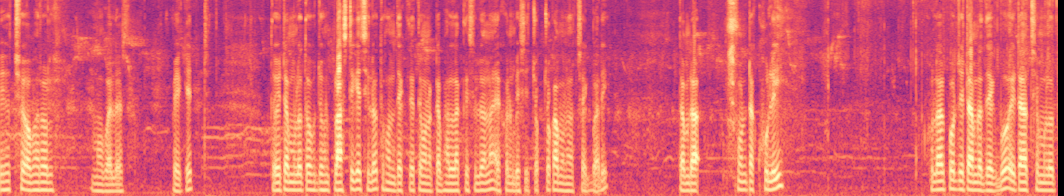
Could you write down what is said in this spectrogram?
এই হচ্ছে ওভারঅল মোবাইলের প্যাকেট তো এটা মূলত যখন প্লাস্টিকে ছিল, তখন দেখতে তেমন একটা ভালো লাগতেছিল না। এখন বেশি চকচকা মনে হচ্ছে একবারই। তো আমরা ফোনটা খুলি। খোলার পর যেটা আমরা দেখব, এটা হচ্ছে মূলত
